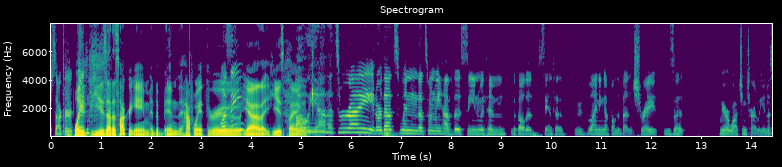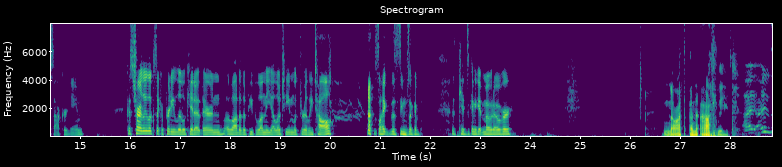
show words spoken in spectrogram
soccer. Well, he, kid? he is at a soccer game at the in halfway through. Was he? Yeah, that he is playing. Oh yeah, that's right. Or that's when that's when we have the scene with him with all the Santa lining up on the bench, right? Is that we are watching Charlie in a soccer game? Because Charlie looks like a pretty little kid out there, and a lot of the people on the yellow team looked really tall. I was like, this seems like a this kid's gonna get mowed over. Not an athlete. I, I was like,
